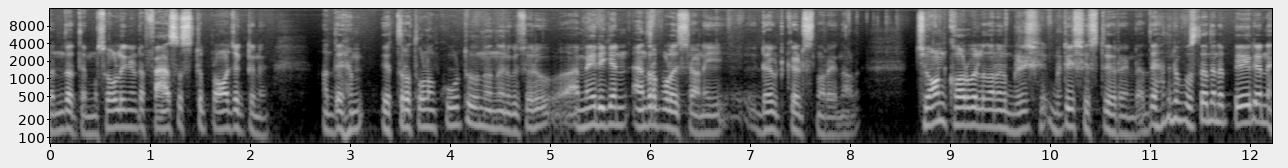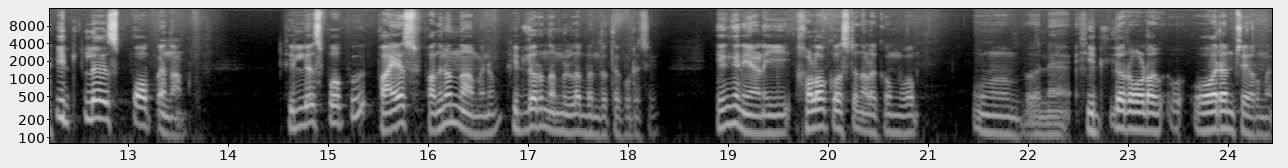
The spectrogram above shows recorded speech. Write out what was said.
ബന്ധത്തെ മുസോളിനിയുടെ ഫാസിസ്റ്റ് പ്രോജക്റ്റിന് അദ്ദേഹം എത്രത്തോളം കൂട്ടുന്നു എന്നതിനെക്കുറിച്ച് ഒരു അമേരിക്കൻ ആന്ത്രപ്പോളജിസ്റ്റാണ് ഈ ഡേവിഡ് കേട്സ് എന്ന് പറയുന്ന ആൾ ജോൺ കോർവെൽ എന്ന് പറയുന്ന ബ്രിട്ടീഷ് ബ്രിട്ടീഷ് ഹിസ്റ്ററി ഉണ്ട് അദ്ദേഹത്തിന്റെ പുസ്തകത്തിന്റെ പേര് തന്നെ ഹിറ്റ്ലേഴ്സ് പോപ്പ് എന്നാണ്. ഹിറ്റ്ലേഴ്സ് പോപ്പ് പയസ് പതിനൊന്നാമനും ഹിറ്റ്ലറും തമ്മിലുള്ള ബന്ധത്തെക്കുറിച്ച്. എങ്ങനെയാണ് ഈ ഹോളോകോസ്റ്റ് നടക്കുമ്പോൾ പിന്നെ ഹിറ്റ്ലറോട് ഓരം ചേർന്ന്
